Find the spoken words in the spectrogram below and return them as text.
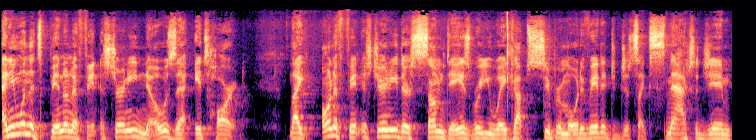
Anyone that's been on a fitness journey knows that it's hard. Like on a fitness journey, there's some days where you wake up super motivated to just like smash the gym,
